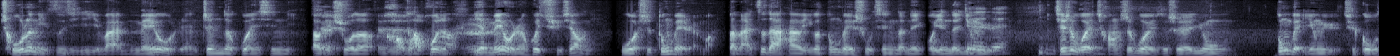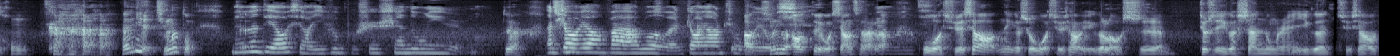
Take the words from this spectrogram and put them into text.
除了你自己以外，没有人真的关心你到底说的好不好，或者也没有人会取笑你。我是东北人嘛，本来自带还有一个东北属性的那个口音的英语。对对，其实我也尝试过，就是用东北英语去沟通，但也听得懂。没问题啊。我小姨夫不是山东英语吗？对啊，那照样发论文，照样出啊，过游戏。听得哦，对，我想起来了我学校那个时候，我学校有一个老师，就是一个山东人，一个学校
